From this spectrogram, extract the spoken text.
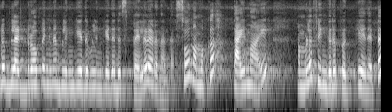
ഒരു ബ്ലഡ് ഡ്രോപ്പ് ഇങ്ങനെ ബ്ലിങ്ക് ചെയ്ത് ബ്ലിങ്ക് ചെയ്ത് ഡിസ്പ്ലേയിൽ വരുന്നുണ്ട്. സോ നമുക്ക് ടൈമായി നമ്മൾ ഫിംഗർ പ്രിക്ക് ചെയ്തിട്ട്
